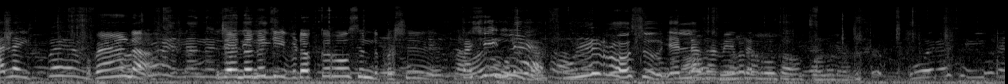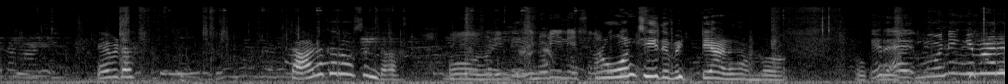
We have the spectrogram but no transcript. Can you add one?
അല്ല ഇപ്പൊ വേണ്ട. എന്താന്ന് ഇവിടെ ഒക്കെ റോസ് ഉണ്ട്. പക്ഷേ പക്ഷേ ഇല്ല. ഫുൾ റോസ് എല്ലാ സമയത്തും. എവിടെ? താഴൊക്കെ റോസ് ഉണ്ടോ? പ്രൂൺ ചെയ്ത് വിട്ടിയാണ് സംഭവം. മോനിങ്ങിമാരെ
